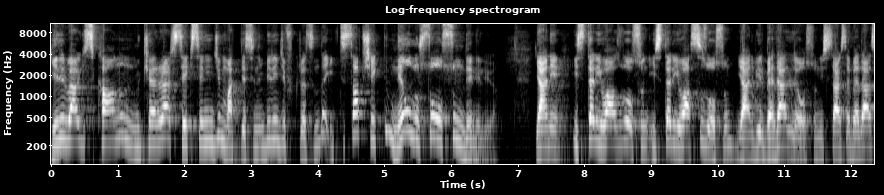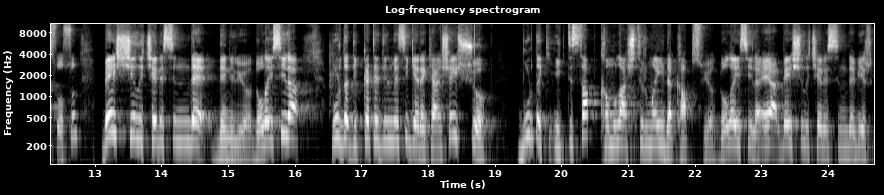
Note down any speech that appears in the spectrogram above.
Gelir vergisi kanun mükerrer 80. maddesinin birinci fıkrasında iktisap şekli ne olursa olsun deniliyor. Yani ister ivazlı olsun, ister ivazsız olsun, yani bir bedelle olsun, isterse bedelsiz olsun 5 yıl içerisinde deniliyor. Dolayısıyla burada dikkat edilmesi gereken şey şu. Buradaki iktisap kamulaştırmayı da kapsıyor. Dolayısıyla eğer 5 yıl içerisinde bir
